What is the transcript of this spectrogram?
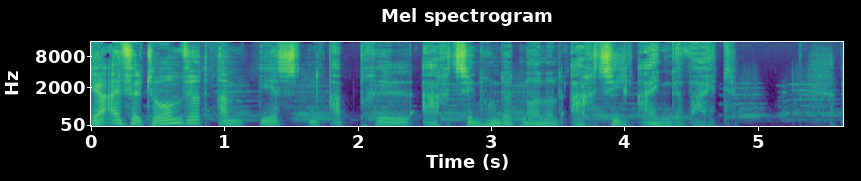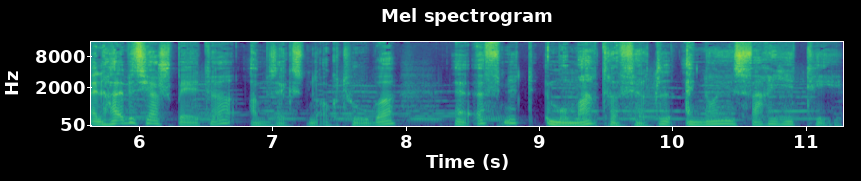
Der Eiffelturm wird am 1. April 1889 eingeweiht. Ein halbes Jahr später, am 6. Oktober, eröffnet im Montmartre-Viertel ein neues Varieté.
